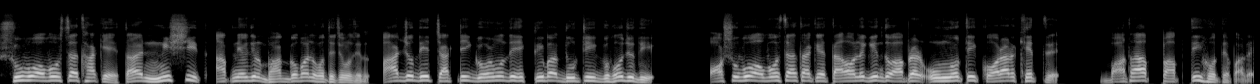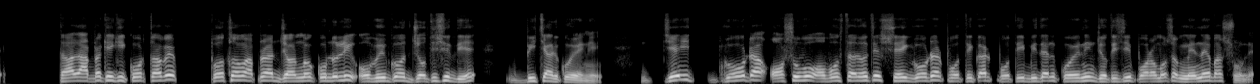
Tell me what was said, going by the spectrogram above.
শুভ অবস্থা থাকে, তাহলে নিশ্চিত আপনি একজন ভাগ্যবান হতে চলেছেন। আর যদি চারটি গ্রহের মধ্যে একটি বা দুটি গ্রহ যদি অশুভ অবস্থা থাকে, তাহলে কিন্তু আপনার উন্নতি করার ক্ষেত্রে বাধা প্রাপ্তি হতে পারে। তাহলে আপনাকে কি করতে হবে? প্রথম আপনার জন্মকুণ্ডলী অভিজ্ঞ জ্যোতিষী দিয়ে বিচার করে নিন। যেই গ্রহটা অশুভ অবস্থায় রয়েছে, সেই গ্রহটার প্রতিকার, প্রতিবিধান করে নিন, জ্যোতিষী পরামর্শ মেনে বা শুনে।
